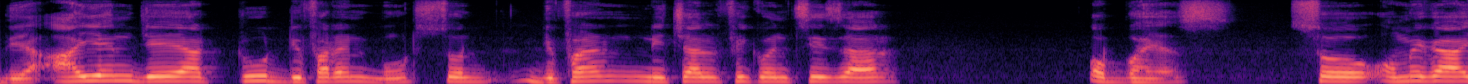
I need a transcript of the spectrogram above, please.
the i and j are two different modes. So, different natural frequencies are of bias. So, omega i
